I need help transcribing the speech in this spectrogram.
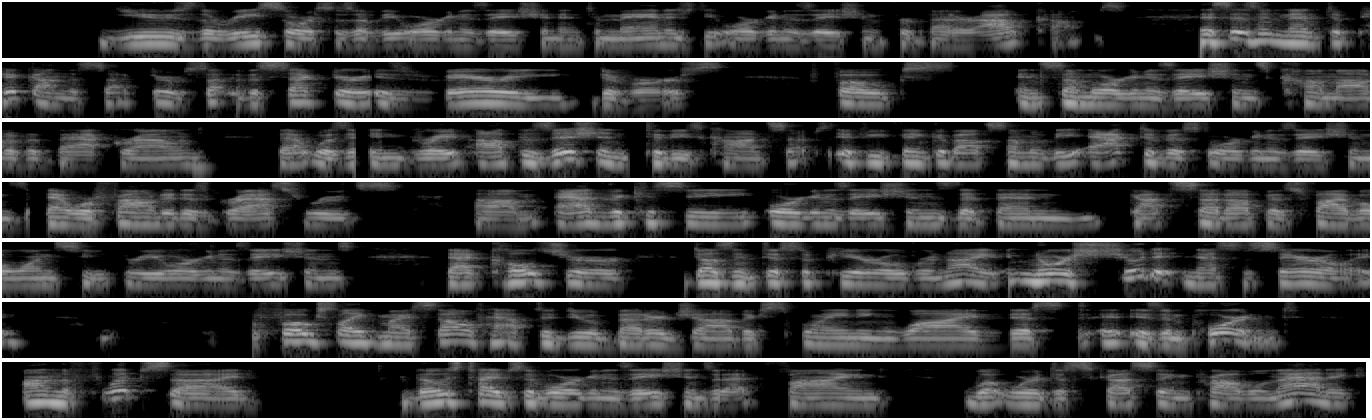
use the resources of the organization and to manage the organization for better outcomes. This isn't meant to pick on the sector. The sector is very diverse. Folks in some organizations come out of a background that was in great opposition to these concepts. If you think about some of the activist organizations that were founded as grassroots um, advocacy organizations that then got set up as 501c3 organizations, that culture doesn't disappear overnight, nor should it necessarily. folks like myself have to do a better job explaining why this is important. On the flip side, those types of organizations that find what we're discussing problematic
